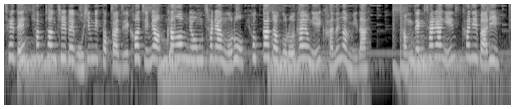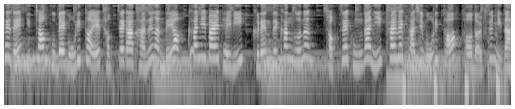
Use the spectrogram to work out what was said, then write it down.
최대 3,750리터까지 커지며 상업용 차량으로 효과적으로 사용이 가능합니다. 경쟁 차량인 카니발이 최대 2,905리터의 적재가 가능한데요. 카니발 대비 그랜드 칸구는 적재 공간이 845리터 더 넓습니다.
